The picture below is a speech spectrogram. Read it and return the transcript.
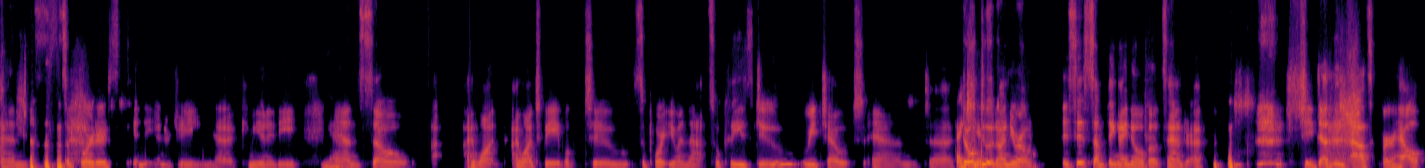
and supporters in the energy uh, community, yeah. and so I want I want to be able to support you in that. So please do reach out and uh, don't you. do it on your own this is something I know about Sandra. she doesn't ask for help.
